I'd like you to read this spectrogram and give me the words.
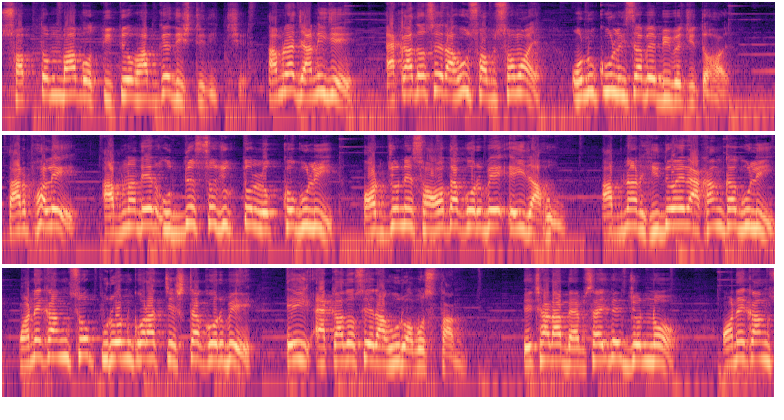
সপ্তম ভাব ও তৃতীয় ভাবকে দৃষ্টি দিচ্ছে। আমরা জানি যে একাদশে রাহু সবসময় অনুকূল হিসাবে বিবেচিত হয়। তার ফলে আপনাদের উদ্দেশ্যযুক্ত লক্ষ্যগুলি অর্জনে সহায়তা করবে এই রাহু। আপনার হৃদয়ের আকাঙ্ক্ষাগুলি অনেকাংশ পূরণ করার চেষ্টা করবে এই একাদশে রাহুর অবস্থান। এছাড়া ব্যবসায়ীদের জন্য অনেকাংশ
